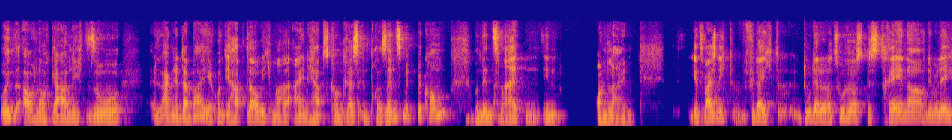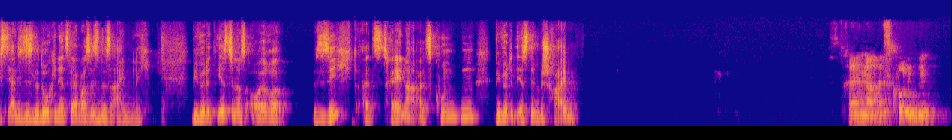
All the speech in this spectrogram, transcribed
und auch noch gar nicht so lange dabei. Und ihr habt, glaube ich, mal einen Herbstkongress in Präsenz mitbekommen und den zweiten in Online. Jetzt weiß ich nicht, vielleicht du, der du dazuhörst, bist Trainer und überlegst, ja, dieses Ludoki-Netzwerk, was ist denn das eigentlich? Wie würdet ihr es denn aus eurer Sicht als Trainer, als Kunden, wie würdet ihr es denn beschreiben? Als Trainer, als Kunden.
